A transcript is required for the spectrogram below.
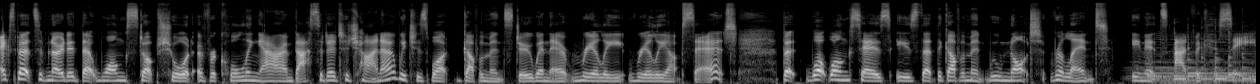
Experts have noted that Wong stopped short of recalling our ambassador to China, which is what governments do when they're really, really upset. But what Wong says is that the government will not relent in its advocacy.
